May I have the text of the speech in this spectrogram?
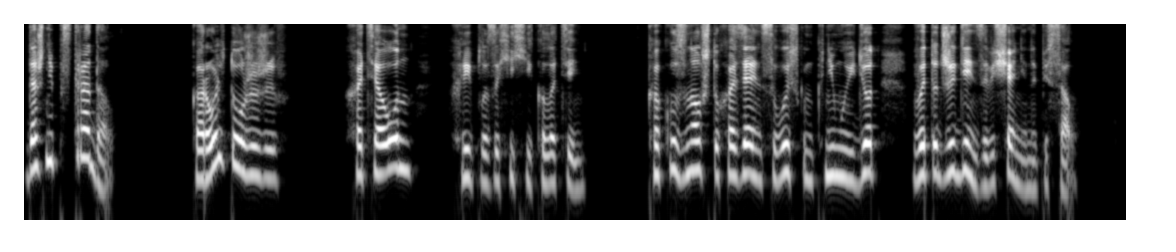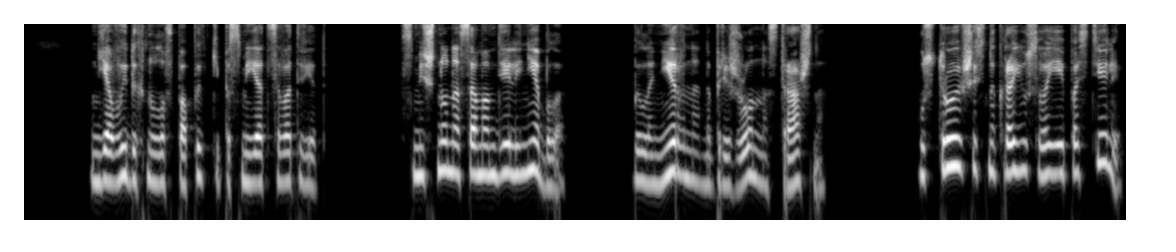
Даже не пострадал. Король тоже жив. Хотя он хрипло захихикала тень. Как узнал, что хозяин с войском к нему идет, в этот же день завещание написал. Я выдохнула в попытке посмеяться в ответ. Смешно на самом деле не было. Было нервно, напряженно, страшно. Устроившись на краю своей постели,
